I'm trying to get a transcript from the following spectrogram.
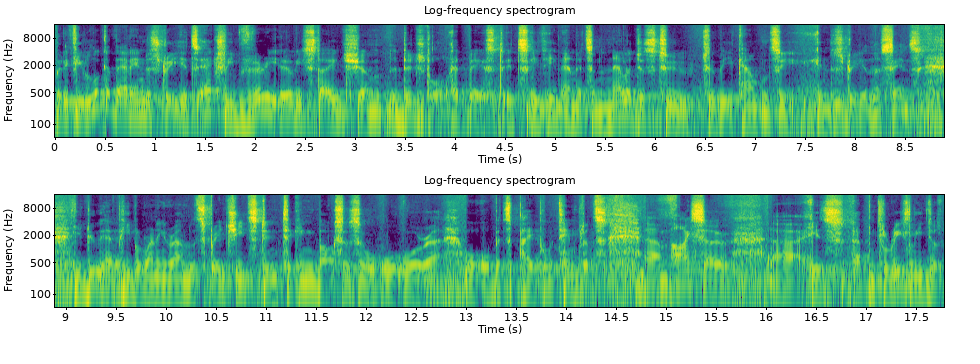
but if you look at that industry, it's actually very early stage um, digital at best. It's it, and it's analogous to to the accountancy industry in the sense you do have people running around with spreadsheets doing ticking boxes or or, or, uh, or, or bits of paper or templates. Um, ISO uh, is up until recently just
